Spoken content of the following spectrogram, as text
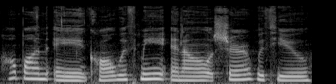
hop on a call with me and I'll share with you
